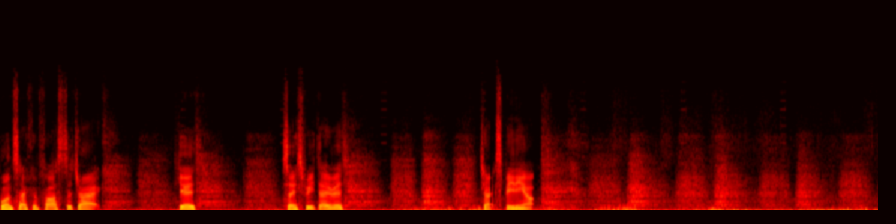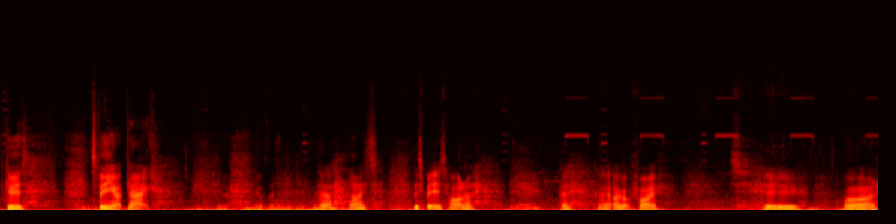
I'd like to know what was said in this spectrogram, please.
One second faster, Jack. Good. Same speed, David. Jack speeding up. Good. Speeding up, Jack. Yeah, nice. This bit is harder. Uh, I got five, two, one.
